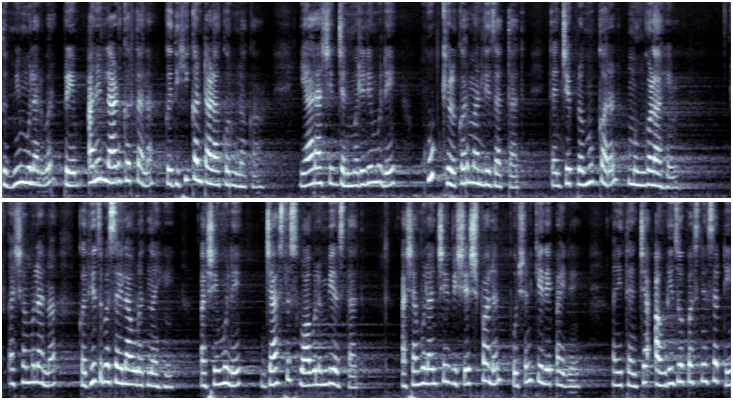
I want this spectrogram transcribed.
तुम्ही मुलांवर प्रेम आणि लाड करताना कधीही कंटाळा करू नका. या राशीत जन्मलेली मुले खूप खेळकर मानली जातात. त्यांचे प्रमुख कारण मंगळ आहे. अशा मुलांना कधीच बसायला आवडत नाही. अशी मुले जास्त स्वावलंबी असतात. अशा मुलांचे विशेष पालन पोषण केले पाहिजे आणि त्यांच्या आवडी जोपासण्यासाठी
